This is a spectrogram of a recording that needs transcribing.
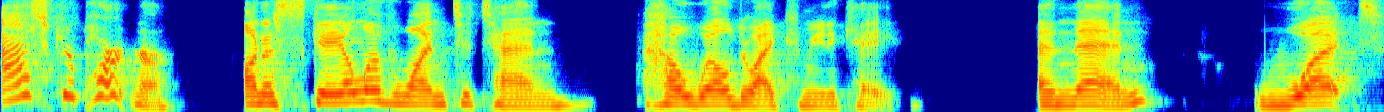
ask your partner on a scale of one to 10, how well do I communicate? And then what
